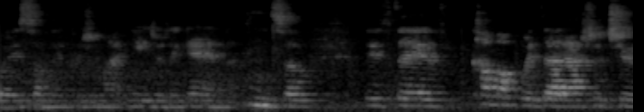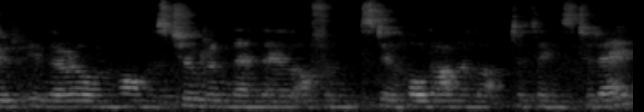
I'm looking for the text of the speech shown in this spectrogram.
away something because you might need it again. so if they've come up with that attitude in their own home as children, then they'll often still hold on a lot to things today,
